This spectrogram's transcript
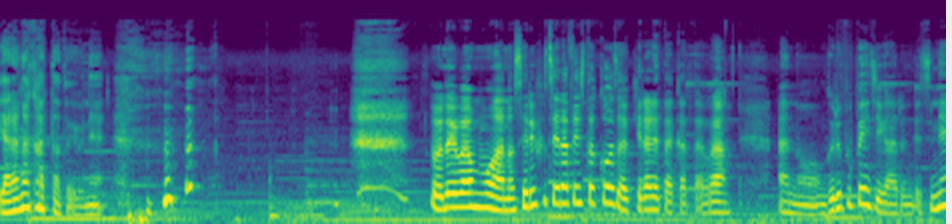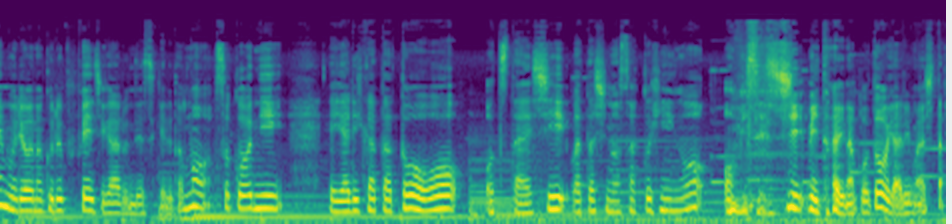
やらなかったというね。それはもうあのセルフセラピスト講座を受けられた方はあのグループページがあるんですね。無料のグループページがあるんですけれどもそこにやり方等をお伝えし私の作品をお見せしみたいなことをやりました。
